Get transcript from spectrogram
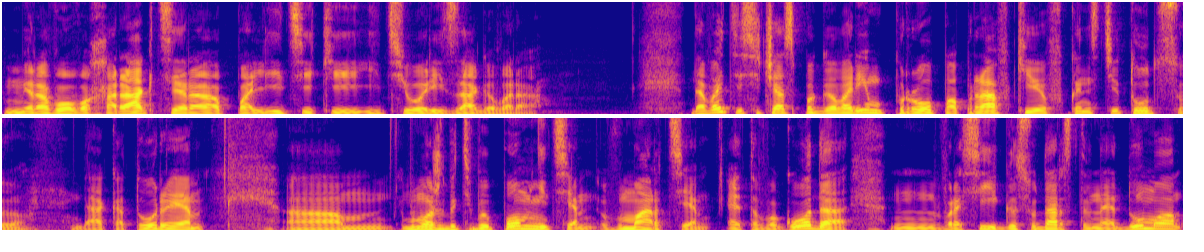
мирового характера, политики и теорий заговора. Давайте сейчас поговорим про поправки в Конституцию. да, которые, вы, может быть, вы помните, в марте этого года в России Государственная Дума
